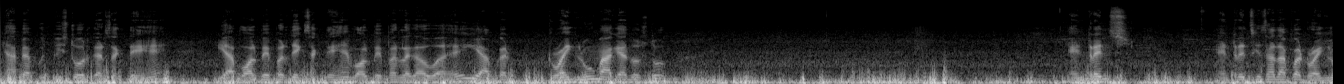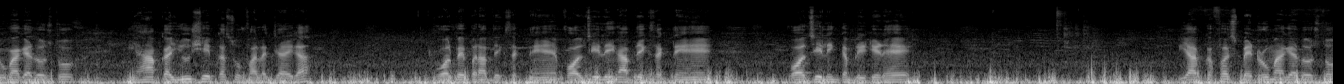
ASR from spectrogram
यहाँ पे आप कुछ भी स्टोर कर सकते हैं, ये आप वॉलपेपर देख सकते हैं वॉलपेपर लगा हुआ है। ये आपका ड्राइंग रूम आ गया दोस्तों। एंट्रेंस एंट्रेंस के साथ आपका ड्राइंग रूम आ गया दोस्तों। यहाँ आपका यू शेप का सोफ़ा लग जाएगा। वॉलपेपर आप देख सकते हैं फॉल सीलिंग आप देख सकते हैं। वॉल सीलिंग कंप्लीटेड है। ये आपका फ़र्स्ट बेडरूम आ गया दोस्तों।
